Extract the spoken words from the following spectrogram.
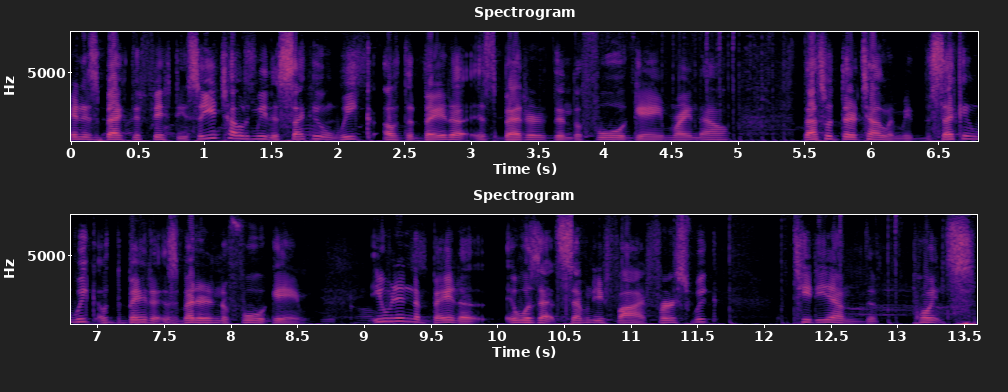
and it's back to 50. So you're telling me the second week of the beta is better than the full game right now? That's what they're telling me. The second week of the beta is better than the full game. Even in the beta, it was at 75. First week, TDM, the points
